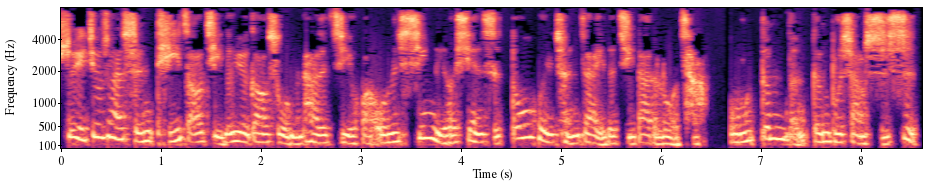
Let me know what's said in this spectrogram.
所以，就算神提早几个月告诉我们他的计划，我们心里和现实都会存在一个极大的落差，我们根本跟不上时事。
